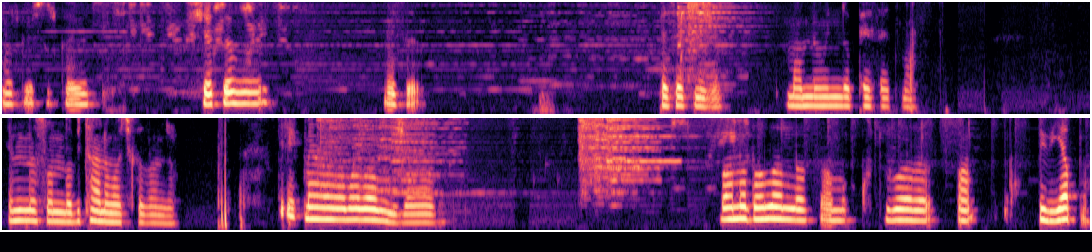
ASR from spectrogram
Arkadaşlar kaybettik. Şaka mı? Neyse. Pes etmeyeceğim. Mami oyunda pes etmez. Eninde sonunda bir tane maç kazanacağım. Direkt ben alamalı almayacağım abi. Bana dalarlarsa ama kutulara... Aa, Bibi yapma.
